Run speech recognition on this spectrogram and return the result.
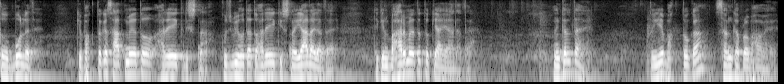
तो बोल रहे थे कि भक्तों के साथ में तो हरे कृष्णा, कुछ भी होता है तो हरे कृष्णा याद आ जाता है। लेकिन बाहर में रहते तो क्या याद आता है? निकलता है। तो ये भक्तों का संघ का प्रभाव है।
